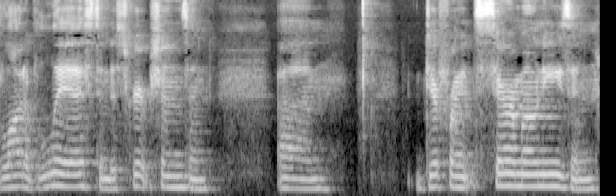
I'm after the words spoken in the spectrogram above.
a lot of lists and descriptions and um, different ceremonies and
